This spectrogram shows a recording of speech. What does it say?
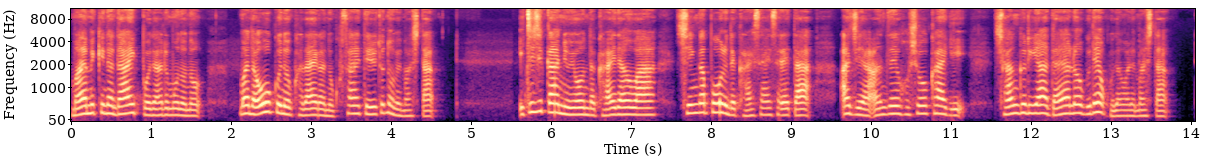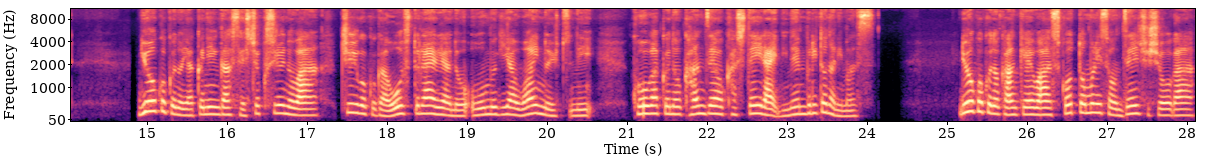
前向きな第一歩であるものの、まだ多くの課題が残されていると述べました。1時間に及んだ会談は、シンガポールで開催されたアジア安全保障会議、シャングリア・ダイアローグで行われました。両国の役人が接触するのは、中国がオーストラリアの大麦やワインの輸出に高額の関税を課して以来2年ぶりとなります。両国の関係はスコット・モリソン前首相が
